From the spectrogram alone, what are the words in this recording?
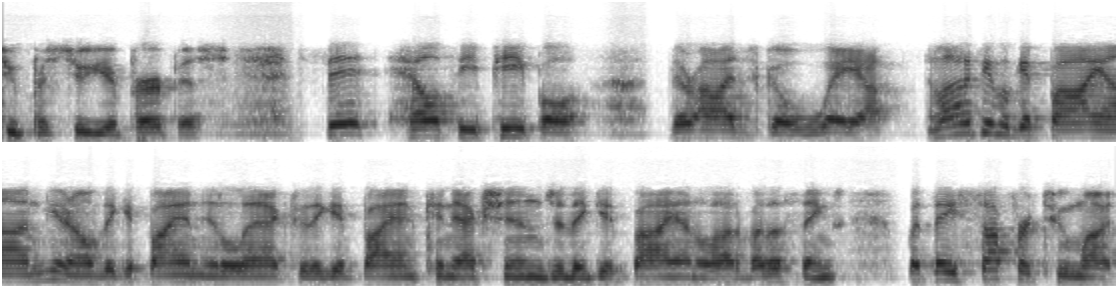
to pursue your purpose. Fit, healthy people, their odds go way up. And a lot of people get by on, you know, they get by on intellect or they get by on connections or they get by on a lot of other things, but they suffer too much.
